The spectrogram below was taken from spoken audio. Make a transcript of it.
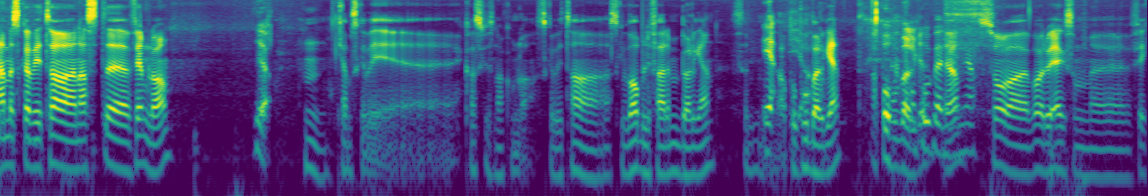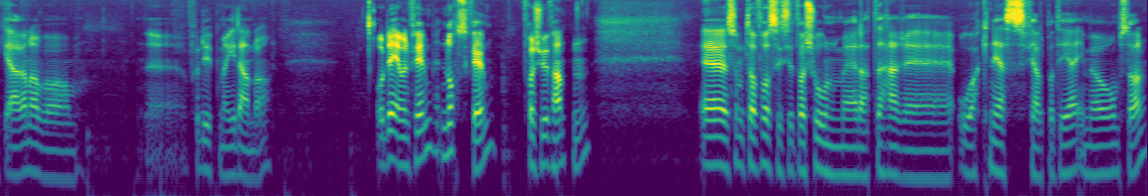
Nei, men skal vi ta neste film, da? Ja. Hmm, hvem skal vi eh, Hva skal vi snakke om da? Skal vi, ta, skal vi bare bli ferdig med Bølgen? Som, Ja. Apropos Ja. Bølgen. Apropos bølgen. Apropos Ja, ja. så var det jo jeg som uh, fikk æren av å uh, fordype meg i den, da. Og det er jo en film, norsk film fra 2015, eh, som tar for seg situasjonen med dette her eh, Åknesfjellpartiet i Møre og Romsdal.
